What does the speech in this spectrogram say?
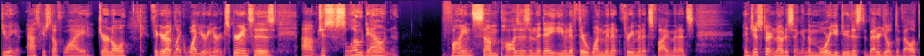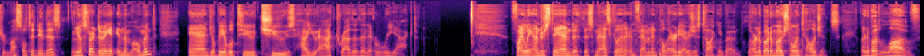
doing it. Ask yourself why, journal, figure out like what your inner experience is. Um, just slow down. Find some pauses in the day, even if they're one minute, three minutes, five minutes, and just start noticing. And the more you do this, the better you'll develop your muscle to do this. And you'll start doing it in the moment, and you'll be able to choose how you act rather than react. Finally, understand this masculine and feminine polarity I was just talking about. Learn about emotional intelligence, learn about love,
